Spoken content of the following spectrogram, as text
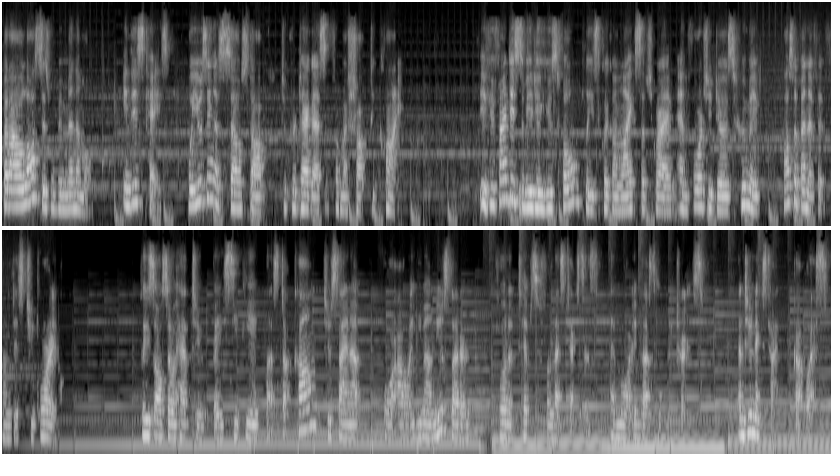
but our losses will be minimal. In this case, we're using a sell stop to protect us from a sharp decline. If you find this video useful, please click on like, subscribe, and forward to those who may also benefit from this tutorial. Please also head to baycpaplus.com to sign up for our email newsletter for the tips for less taxes and more investment returns. Until next time, God bless.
